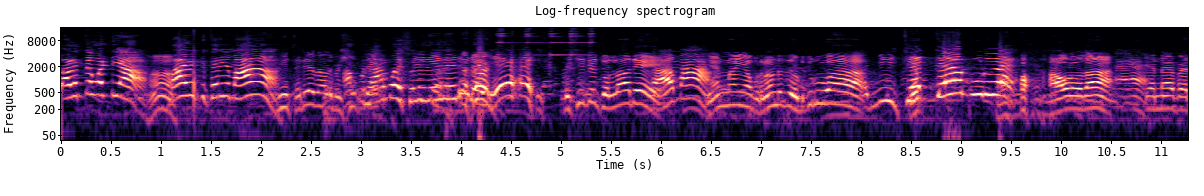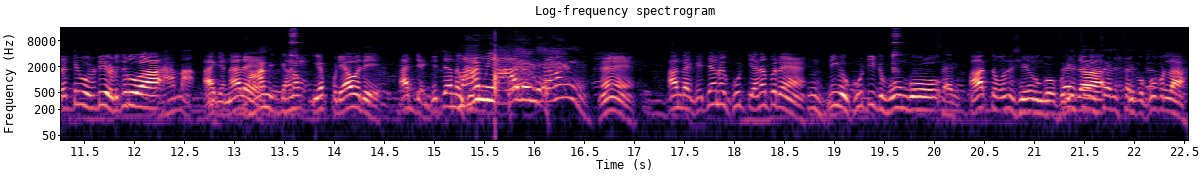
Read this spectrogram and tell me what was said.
பழத்தை கொட்டியா. மாமிக்கு தெரியுமா? நீ தெரியாத விஷயத்தை? சொல்லாதே. ஆமா. என்ன என் பிராண்டத்தை எடுத்துருவா. நீ செத்தே போடுவேன் அவ்வளவுதான். என்ன பெரட்டி உருட்டி எடுத்துருவா. ஆமா. அதனால. எப்படியாவது அந்த கிச்சனை மாமி ஆளுங்கணும் அந்த கிச்சனை கூட்டி அனுப்புறேன். நீங்க கூட்டிட்டு போங்கோ. ஆத்த வந்து சேருங்கோ. புரியுதா. இப்ப கூப்பிடலாம்.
